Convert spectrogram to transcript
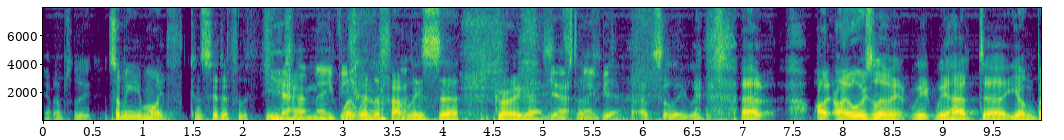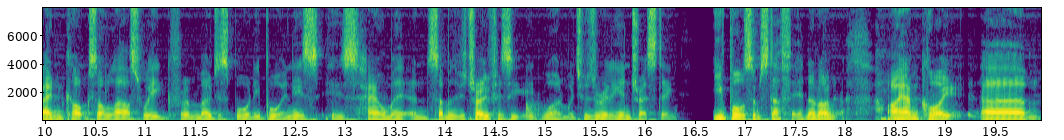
Yep. absolutely. Something you might consider for the future. Yeah, maybe when, when the family's uh, growing up. yeah, and stuff. maybe. Yeah, absolutely. Uh, I, I, always love it. We we had uh, young Ben Cox on last week from Motorsport, and he brought in his his helmet and some of the trophies he'd won, which was really interesting you brought some stuff in, and I'm, I am quite um,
